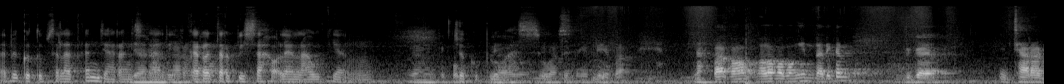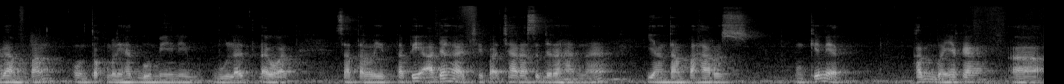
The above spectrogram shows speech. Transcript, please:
tapi kutub selatan kan jarang, jarang sekali karena, karena terpisah oleh laut yang, yang cukup, cukup luas, luas gitu. gitu ya pak nah pak kalau, kalau ngomongin tadi kan juga cara gampang untuk melihat bumi ini bulat lewat satelit tapi ada nggak sih pak cara sederhana yang tanpa harus mungkin ya kan banyak yang uh,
